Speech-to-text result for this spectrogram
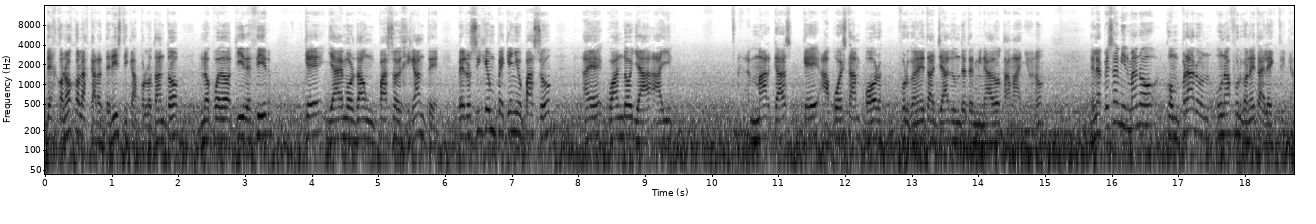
Desconozco las características, por lo tanto, no puedo aquí decir que ya hemos dado un paso de gigante, pero sí que un pequeño paso eh, cuando ya hay marcas que apuestan por furgonetas ya de un determinado tamaño, ¿no? En la empresa de mi hermano compraron una furgoneta eléctrica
